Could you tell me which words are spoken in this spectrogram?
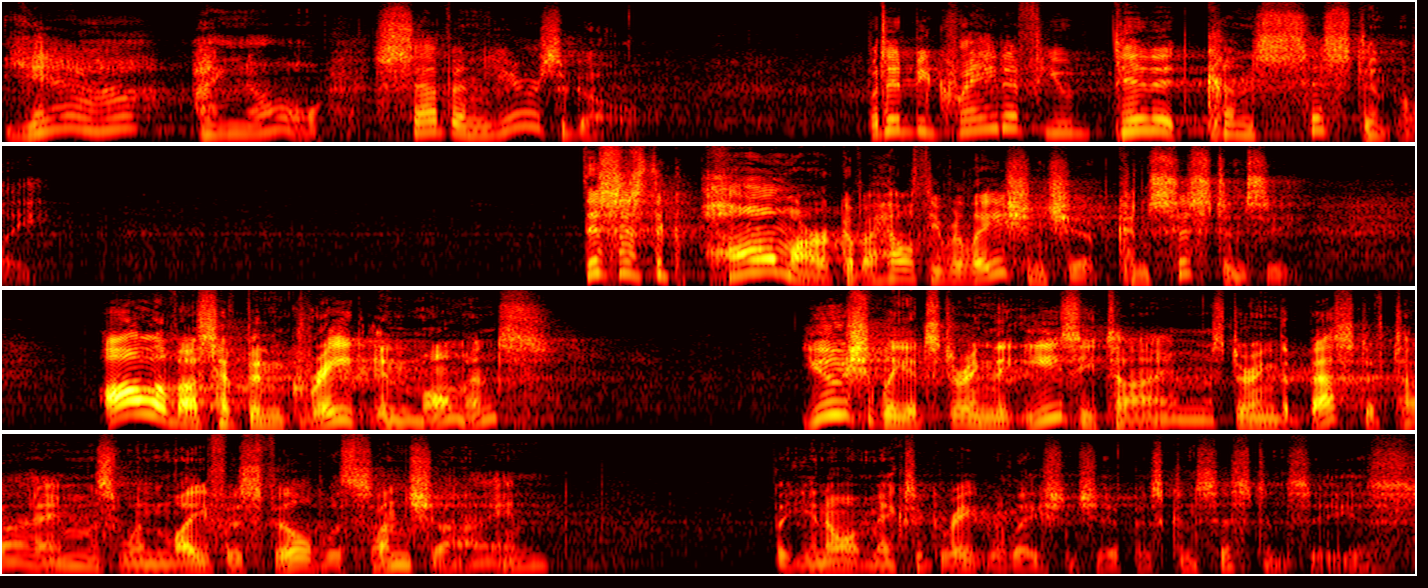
Yeah, I know, seven years ago. But it'd be great if you did it consistently. This is the hallmark of a healthy relationship consistency. All of us have been great in moments. Usually it's during the easy times, during the best of times, when life is filled with sunshine. But you know what makes a great relationship is consistency. Is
